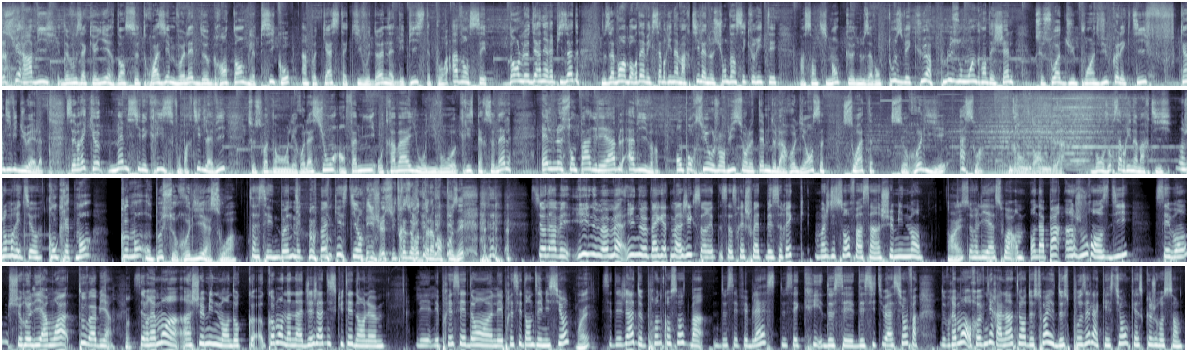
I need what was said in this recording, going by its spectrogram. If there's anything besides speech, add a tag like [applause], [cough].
Je suis ravi de vous accueillir dans ce troisième volet de Grand Angle Psycho, un podcast qui vous donne des pistes pour avancer. Dans le dernier épisode, nous avons abordé avec Sabrina Marty la notion d'insécurité, un sentiment que nous avons tous vécu à plus ou moins grande échelle, que ce soit du point de vue collectif qu'individuel. C'est vrai que même si les crises font partie de la vie, que ce soit dans les relations, en famille, au travail ou au niveau crise personnelle, elles ne sont pas agréables à vivre. On poursuit aujourd'hui sur le thème de la reliance, soit se relier à soi. Grand angle. Bonjour Sabrina Marty. Bonjour Maurizio. Concrètement, comment on peut se relier à soi Ça, c'est une bonne, [laughs] bonne question. Et je suis très heureux de te l'avoir posé. [laughs] Si on avait une, une baguette magique, ça, aurait- ça serait chouette. Mais c'est vrai que moi, je dis souvent, enfin, c'est un cheminement Ouais. de se relier à soi. On- n'a pas un jour où on se dit, c'est bon, je suis relié à moi, tout va bien. [laughs] C'est vraiment un, un cheminement. Donc, co- comme on en a déjà discuté dans le, les, les précédents, les précédentes émissions, Ouais. c'est déjà de prendre conscience ben, de ses faiblesses, de ses cris, de ses des situations, enfin, de vraiment revenir à l'intérieur de soi et de se poser la question qu'est-ce que je ressens?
